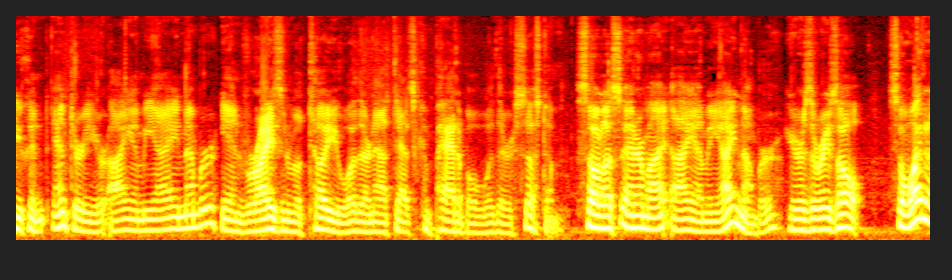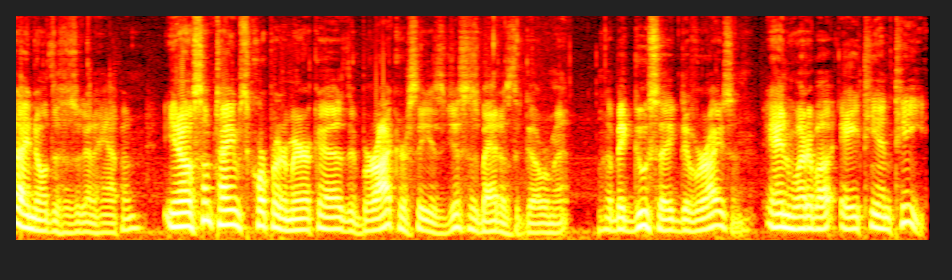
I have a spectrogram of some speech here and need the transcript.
You can enter your IMEI number and Verizon will tell you whether or not that's compatible with their system. So let's enter my IMEI number. Here's the result. So why did I know this was going to happen? You know, sometimes corporate America, the bureaucracy is just as bad as the government a big goose egg to Verizon. And what about AT&T?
